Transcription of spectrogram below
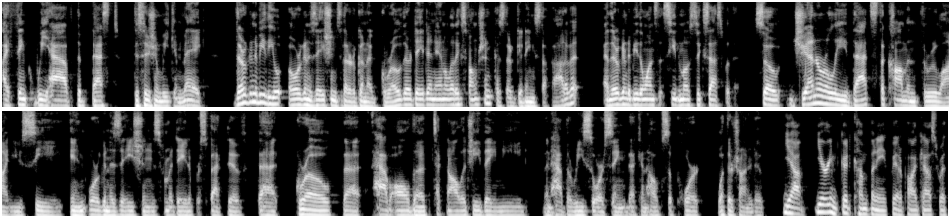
I think we have the best decision we can make they're going to be the organizations that are going to grow their data and analytics function because they're getting stuff out of it. And they're going to be the ones that see the most success with it. So generally, that's the common through line you see in organizations from a data perspective that grow, that have all the technology they need and have the resourcing that can help support what they're trying to do. Yeah, you're in good company. We had a podcast with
